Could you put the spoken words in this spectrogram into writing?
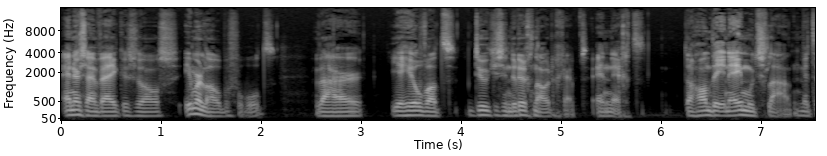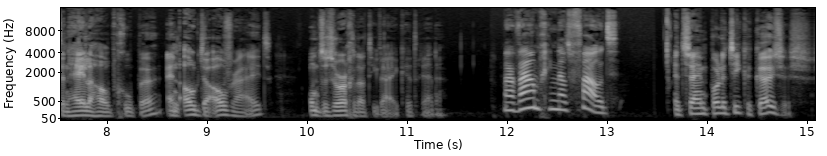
En er zijn wijken zoals Immerlo bijvoorbeeld, waar je heel wat duwtjes in de rug nodig hebt. En echt de handen ineen moet slaan met een hele hoop groepen. En ook de overheid om te zorgen dat die wijken het redden. Maar waarom ging dat fout? Het zijn politieke keuzes.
